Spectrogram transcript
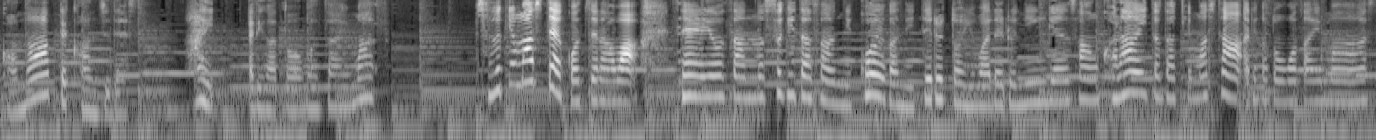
かなって感じです。はいありがとうございます。続きましてこちらは声優さんの杉田さんに声が似てると言われる人間さんからいただきました。ありがとうございます。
